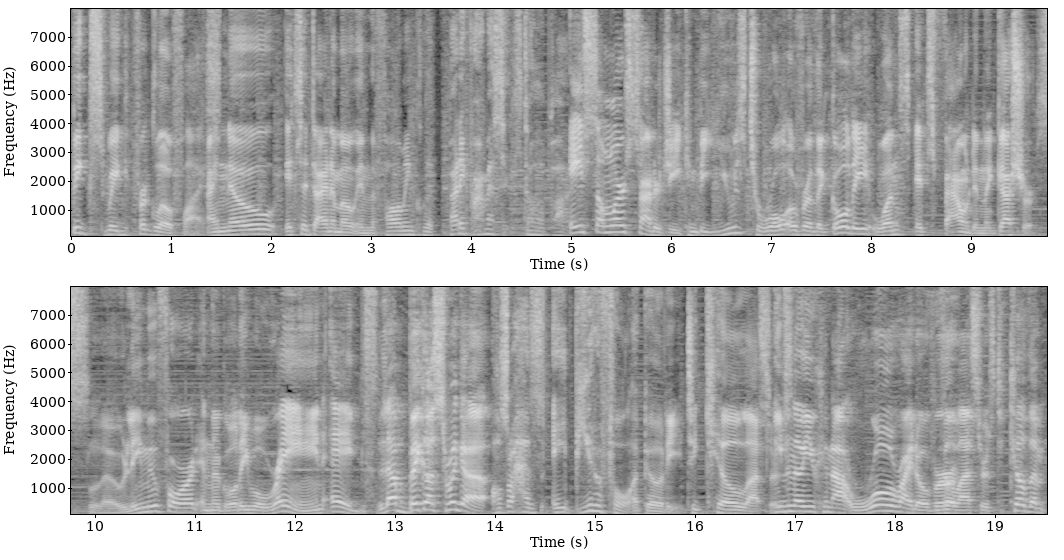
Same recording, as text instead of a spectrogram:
Big Swig for Glowflies. I know it's a dynamo in the following clip, but I promise it still applies. A similar strategy can be used to roll over the Goldie once it's found in the Gusher. Slowly move forward and the Goldie will rain eggs. The Bigger Swigger also has a beautiful ability to kill lesser. Even though you cannot roll right over the lessers to kill them,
